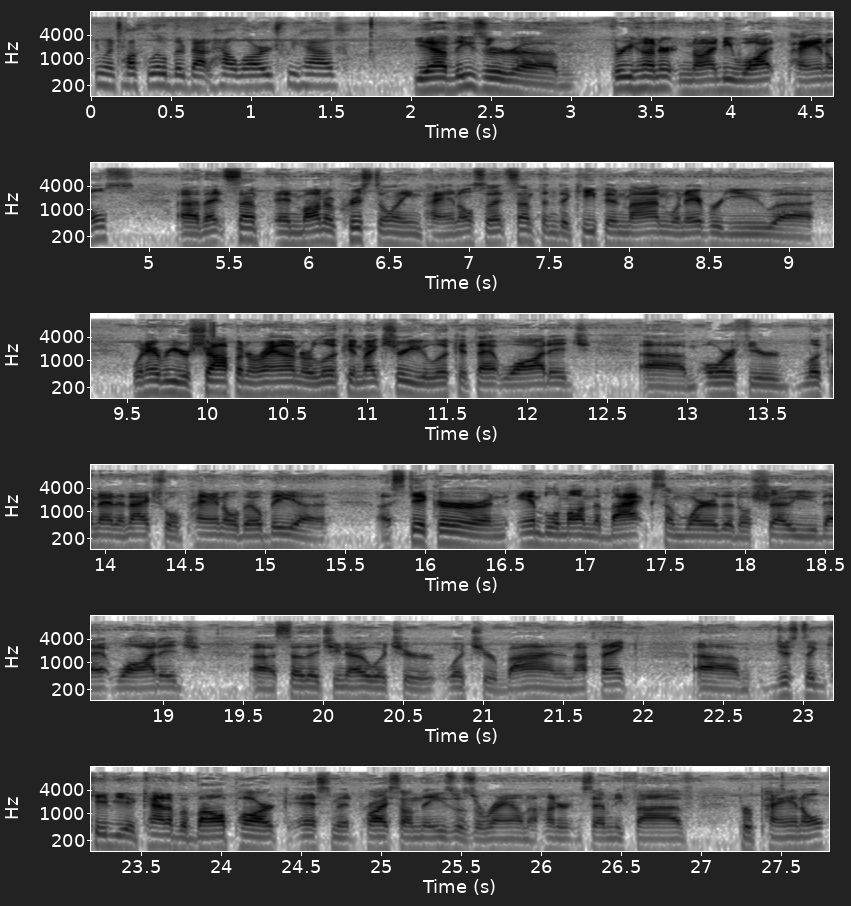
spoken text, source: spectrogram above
you want to talk a little bit about how large we have? Yeah, these are um, 390 watt panels. Uh, that's something, and monocrystalline panels. So that's something to keep in mind whenever you, uh, whenever you're shopping around or looking. Make sure you look at that wattage, um, or if you're looking at an actual panel, there'll be a, a sticker or an emblem on the back somewhere that'll show you that wattage uh, so that you know what you're what you're buying. And I think um, just to give you a kind of a ballpark estimate, price on these was around 175 per panel.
